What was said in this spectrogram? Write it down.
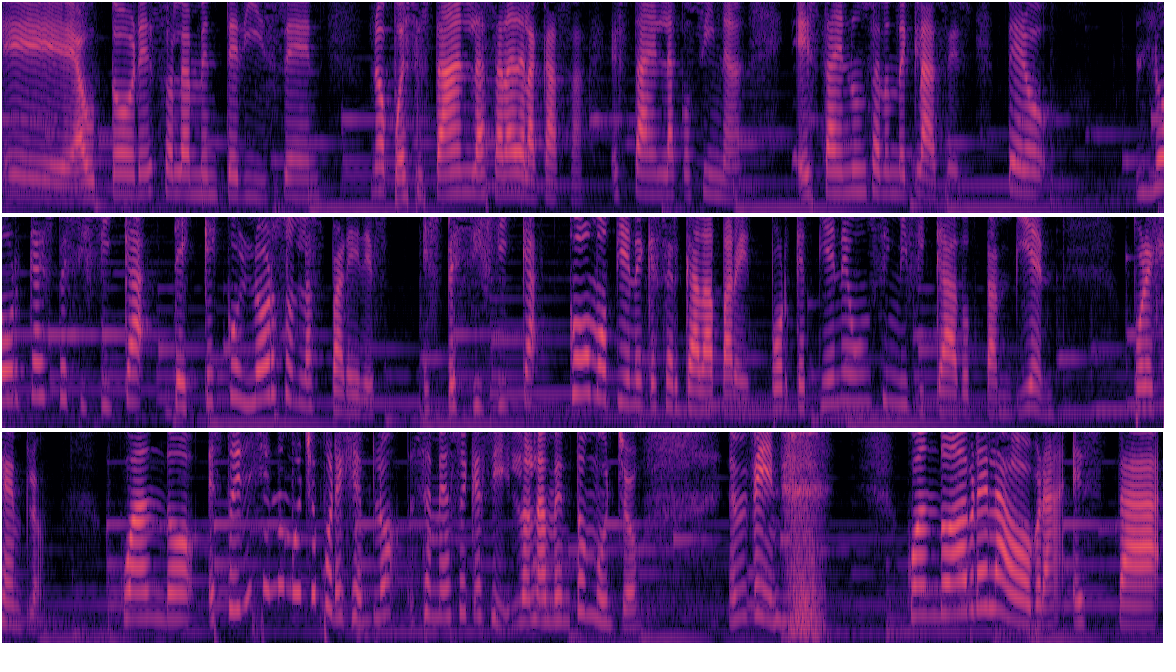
eh, autores solamente dicen no, pues está en la sala de la casa, está en la cocina, está en un salón de clases, pero Lorca especifica de qué color son las paredes, especifica cómo tiene que ser cada pared, porque tiene un significado también. Por ejemplo, cuando estoy diciendo mucho, por ejemplo, se me hace que sí, lo lamento mucho. En fin, cuando abre la obra está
